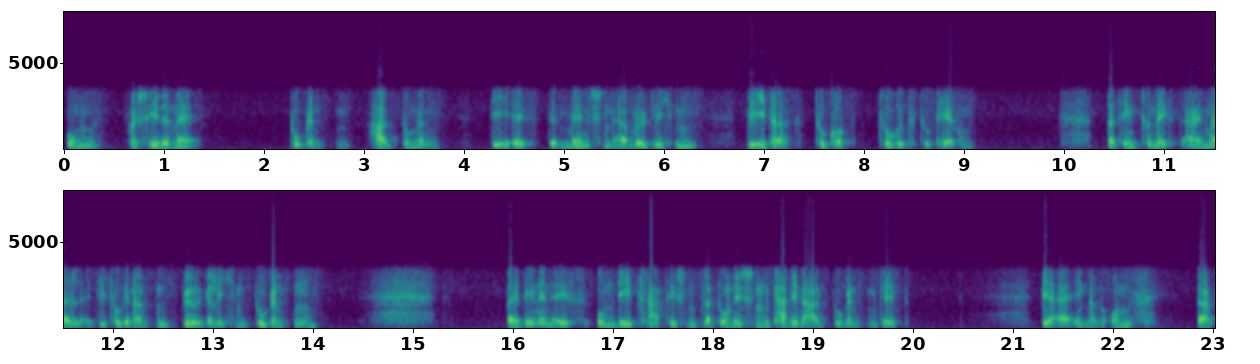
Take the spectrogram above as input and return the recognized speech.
um verschiedene Tugenden, Haltungen, die es dem Menschen ermöglichen, wieder zu Gott zurückzukehren. Das sind zunächst einmal die sogenannten bürgerlichen Tugenden, bei denen es um die klassischen platonischen Kardinaltugenden geht. Wir erinnern uns, dass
